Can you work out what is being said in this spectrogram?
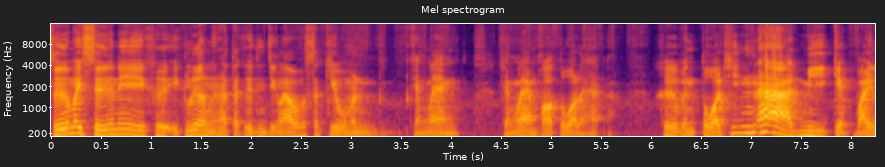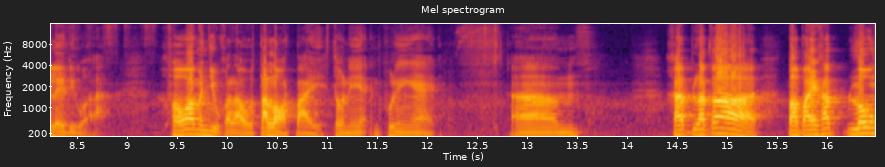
ซื้อไม่ซื้อนี่คืออีกเรื่องนึงฮะแต่คือจริง ๆ แล้วสกิลมันแข็งแรง แข็งแรงพอตัวเลยฮะ คือเป็นตัวที่น่ามีเก็บไว้เลยดีกว่า เพราะว่ามันอยู่กับเราตลอดไปตัวนี้พูดง่ายๆครับแล้วก็ต่อไปครับลง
